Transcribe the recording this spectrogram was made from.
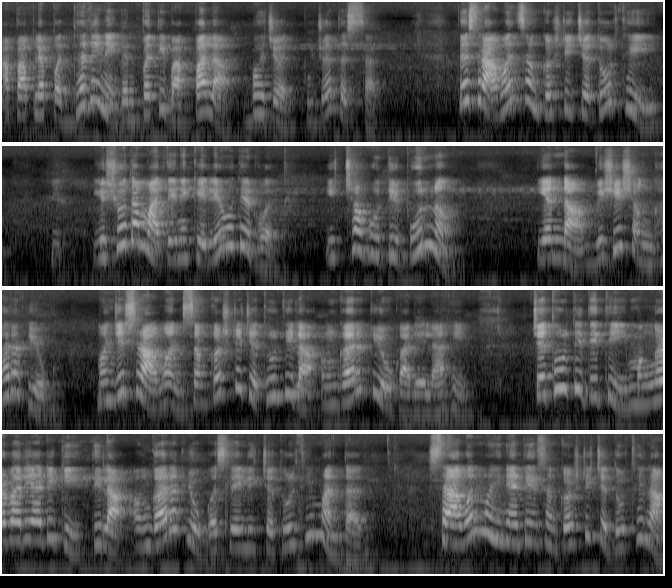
आपापल्या पद्धतीने गणपती बाप्पाला भजत पूजत असतात. तर श्रावण संकष्टी चतुर्थी यशोदा मातेने केले होते व्रत. इच्छा होती पूर्ण. यंदा विशेष अंगारक योग. म्हणजे श्रावण संकष्ट चतुर्थीला अंगारक योग आलेला आहे. चतुर्थी तिथी मंगळवारी आली की तिला अंगारक योग असलेली चतुर्थी मानतात. श्रावण महिन्यातील संकष्टी चतुर्थीला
